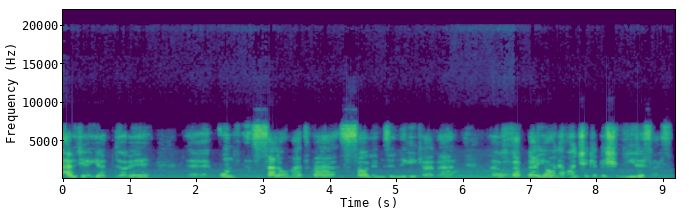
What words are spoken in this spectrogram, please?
ارجحیت داره. اون سلامت و سالم زندگی کردن و بیان آنچه که بهش می‌رسه است.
